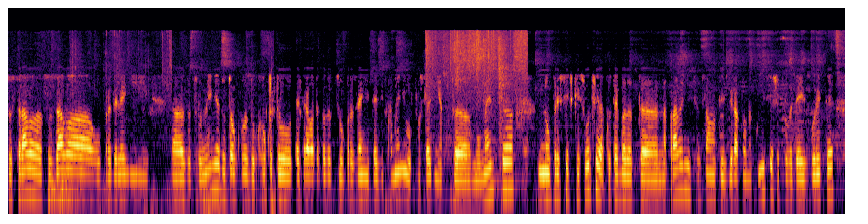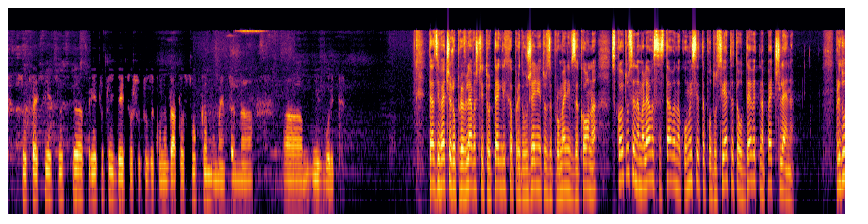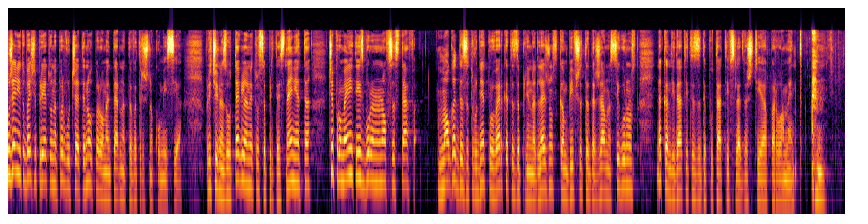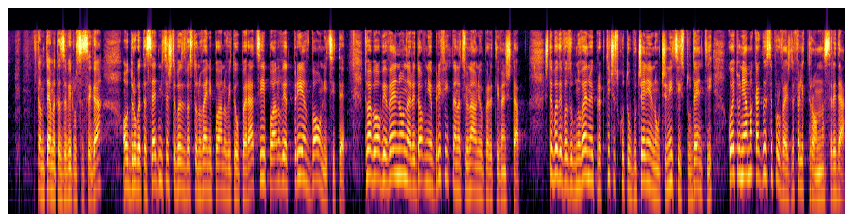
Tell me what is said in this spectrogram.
създава, създава определени затруднения, до толкова, доколкото те трябва да бъдат съобразени тези промени в последният момент. Но при всички случаи, ако те бъдат направени, Централната избирателна комисия ще проведе изборите съответствие с приетото и действащото законодателство към момента на изборите. Тази вечер управляващите оттеглиха предложението за промени в закона, с който се намалява състава на комисията по досиетата от 9 на 5 члена. Предложението беше прието на първо четене от парламентарната вътрешна комисия. Причина за оттеглянето са притесненията, че промените избора на нов състав могат да затруднят проверката за принадлежност към бившата държавна сигурност на кандидатите за депутати в следващия парламент. Към темата за вируса сега. От другата седмица ще бъдат възстановени плановите операции и плановият прием в болниците. Това бе обявено на редовния брифинг на Националния оперативен штаб. Ще бъде възобновено и практическото обучение на ученици и студенти, което няма как да се провежда в електронна среда.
